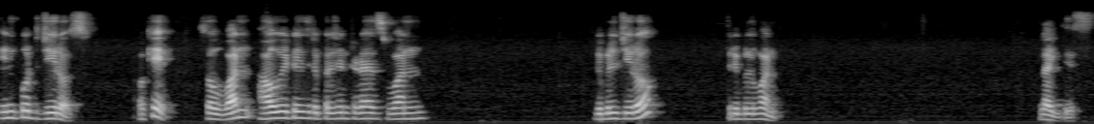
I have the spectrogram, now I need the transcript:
input zeros. Okay so 1 how it is represented as 1 triple zero triple one. Like this.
